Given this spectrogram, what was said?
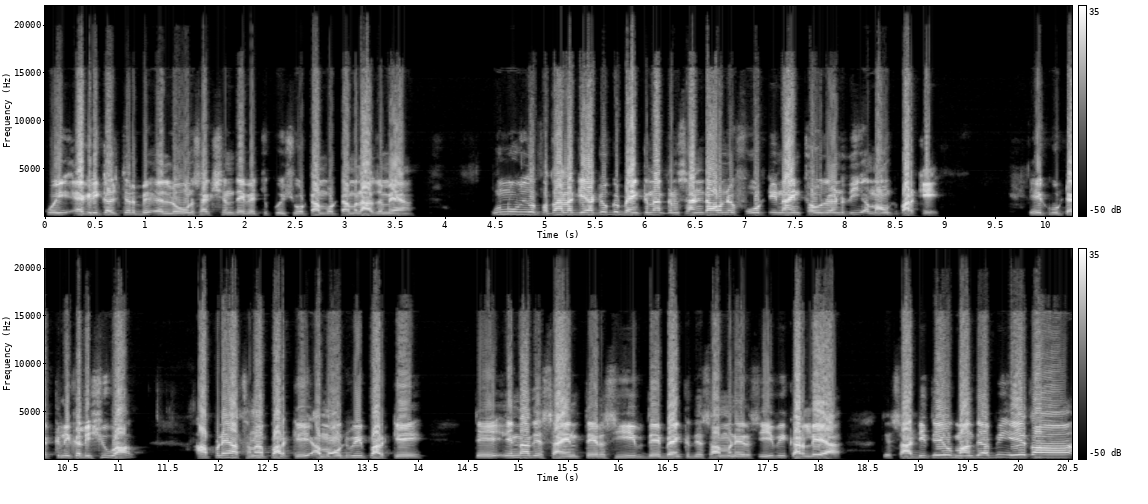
ਕੋਈ ਐਗਰੀਕਲਚਰ ਲੋਨ ਸੈਕਸ਼ਨ ਦੇ ਵਿੱਚ ਕੋਈ ਛੋਟਾ-ਮੋਟਾ ਮੁਲਾਜ਼ਮ ਆ। ਉਹਨੂੰ ਜਦੋਂ ਪਤਾ ਲੱਗਿਆ ਕਿਉਂਕਿ ਬੈਂਕ ਨਾਲ ਕੰਸਰਨਡ ਆ, ਉਹਨੇ 49000 ਦੀ ਅਮਾਉਂਟ ਭਰ ਕੇ। ਇਹ ਕੋਈ ਟੈਕਨੀਕਲ ਇਸ਼ੂ ਆ। ਆਪਣੇ ਹੱਥ ਨਾਲ ਭਰ ਕੇ ਅਮਾਉਂਟ ਵੀ ਭਰ ਕੇ ਤੇ ਇਹਨਾਂ ਦੇ ਸਾਈਨ ਤੇ ਰਸੀਵ ਦੇ ਬੈਂਕ ਦੇ ਸਾਹਮਣੇ ਰਸੀਵ ਵੀ ਕਰ ਲਿਆ। ਤੇ ਸਾਡੀ ਤੇ ਉਹ ਮੰਨਦੇ ਆ ਵੀ ਇਹ ਤਾਂ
